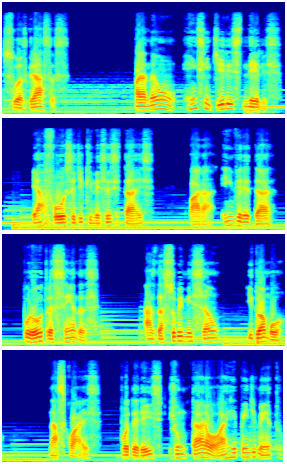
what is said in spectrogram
suas graças, para não reincindires neles, é a força de que necessitais para enveredar por outras sendas, as da submissão e do amor, nas quais podereis juntar ao arrependimento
